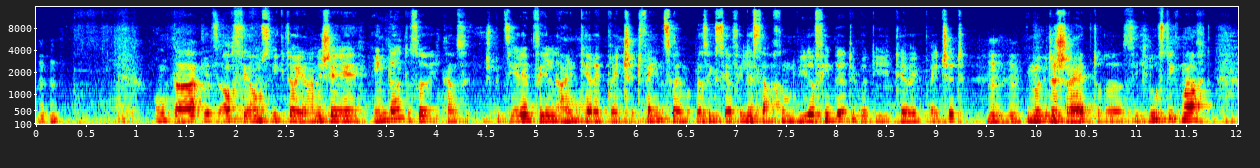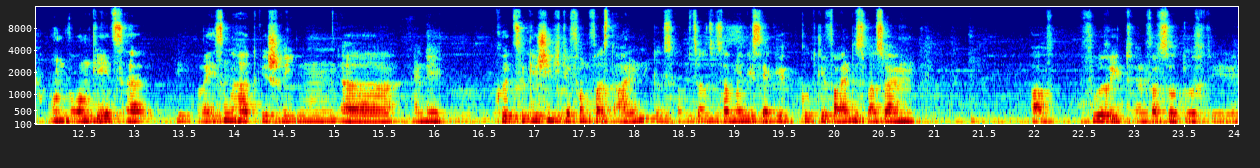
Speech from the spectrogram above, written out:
Mhm. Und da geht es auch sehr ums viktorianische England. Also ich kann es speziell empfehlen allen Terry Pratchett-Fans, weil man sich sehr viele Sachen wiederfindet, über die Terry Pratchett mhm. immer wieder schreibt oder sich lustig macht. Und worum geht's? Äh, Resen hat geschrieben äh, eine kurze Geschichte von fast allen. Das, das hat mir eigentlich sehr gut gefallen. Das war so ein Fuhrritt einfach so durch, die,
